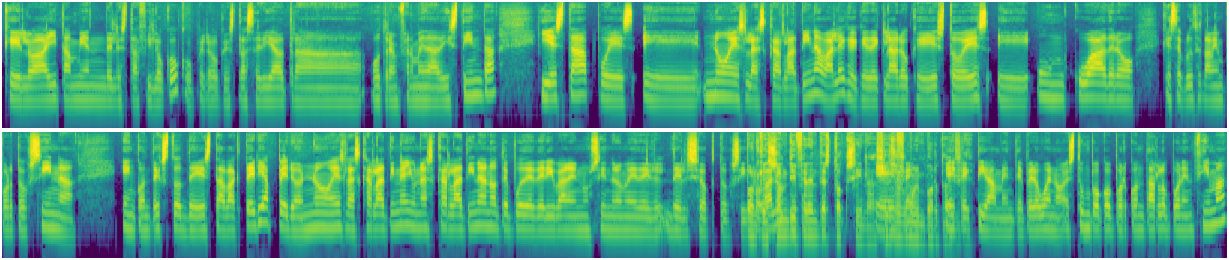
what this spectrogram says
que lo hay también del estafilococo, pero que esta sería otra, otra enfermedad distinta. Y esta, pues, eh, no es la escarlatina, ¿vale? Que quede claro que esto es eh, un cuadro que se produce también por toxina en contexto de esta bacteria, pero no es la escarlatina y una escarlatina no te puede derivar en un síndrome del, del shock tóxico. Porque ¿vale? son diferentes toxinas, eso es muy importante. Efectivamente, pero bueno, esto un poco por contarlo por encima,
